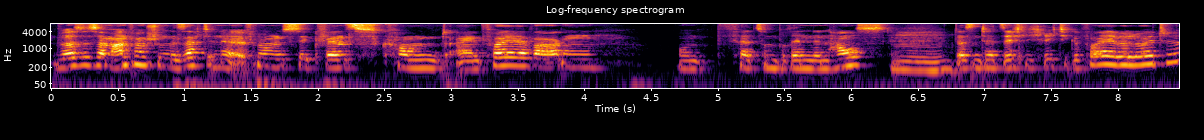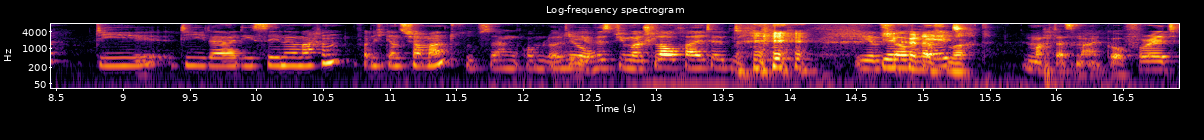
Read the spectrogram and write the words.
Du hast es am Anfang schon gesagt, in der Eröffnungssequenz kommt ein Feuerwagen und fährt zum brennenden Haus. Mhm. Das sind tatsächlich richtige Feuerwehrleute, die, die da die Szene machen. Fand ich ganz charmant. Sozusagen, komm Leute, Jo. ihr wisst, wie man Schlauch haltet. wie ihr Ihr Schlauch könnt das hält. macht. Macht das mal, go for it.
